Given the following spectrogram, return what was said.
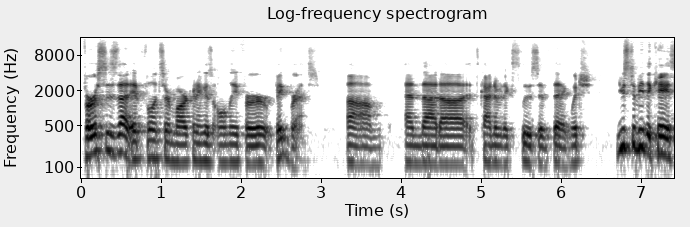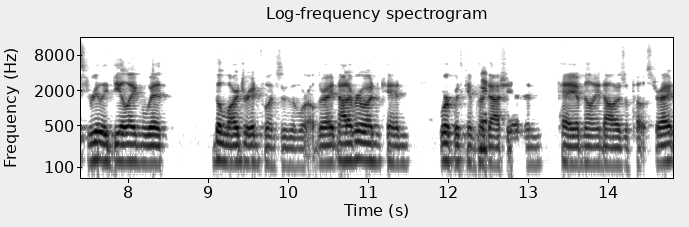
first is that influencer marketing is only for big brands, um, and that uh, it's kind of an exclusive thing, which used to be the case. Really dealing with the larger influencers of the world, right? Not everyone can work with Kim Kardashian yeah. and pay a million dollars a post, right?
